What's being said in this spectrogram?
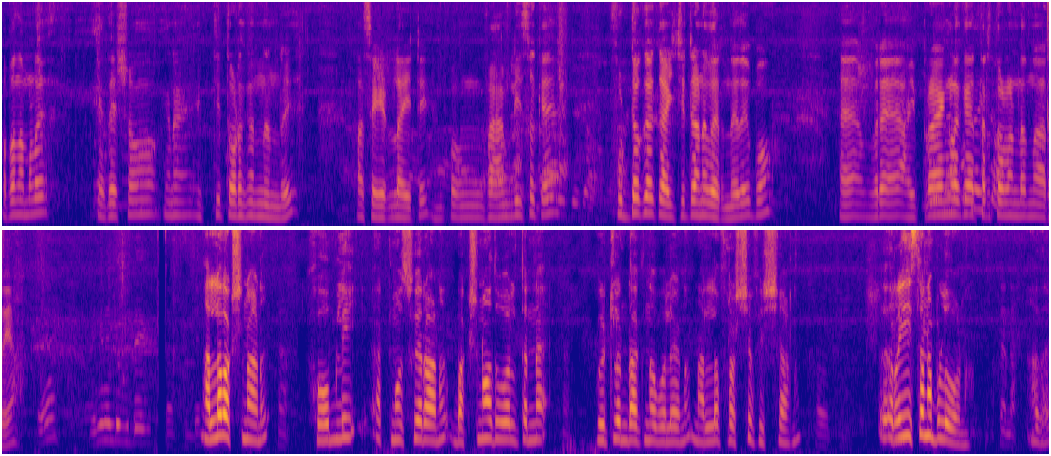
അപ്പോൾ നമ്മൾ ഏകദേശം ഇങ്ങനെ എത്തി തുടങ്ങുന്നുണ്ട് ആ സൈഡിലായിട്ട്. ഇപ്പം ഫാമിലീസൊക്കെ ഫുഡൊക്കെ കഴിച്ചിട്ടാണ് വരുന്നത്. ഇപ്പോൾ ഇവരെ അഭിപ്രായങ്ങളൊക്കെ എത്രത്തോളം ഉണ്ടെന്ന് അറിയാം. നല്ല ഭക്ഷണമാണ്. ഹോംലി അറ്റ്മോസ്ഫിയർ ആണ്. ഭക്ഷണം അതുപോലെ തന്നെ വീട്ടിലുണ്ടാക്കുന്ന പോലെയാണ്. നല്ല ഫ്രഷ് ഫിഷാണ് റീസണബിളുമാണ് അതെ.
